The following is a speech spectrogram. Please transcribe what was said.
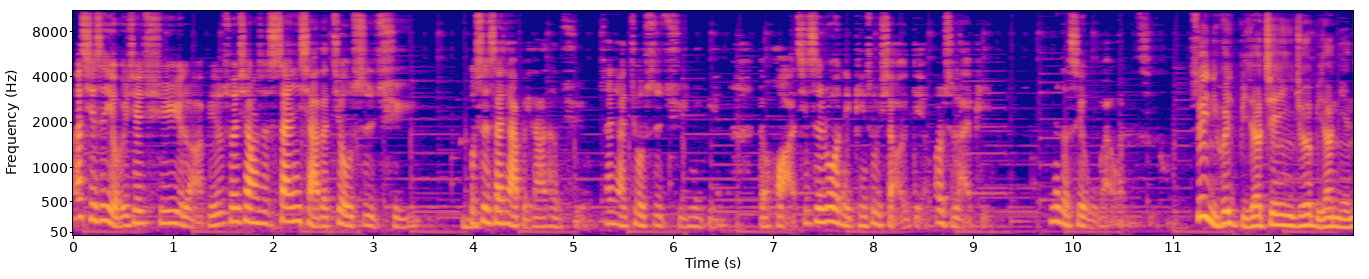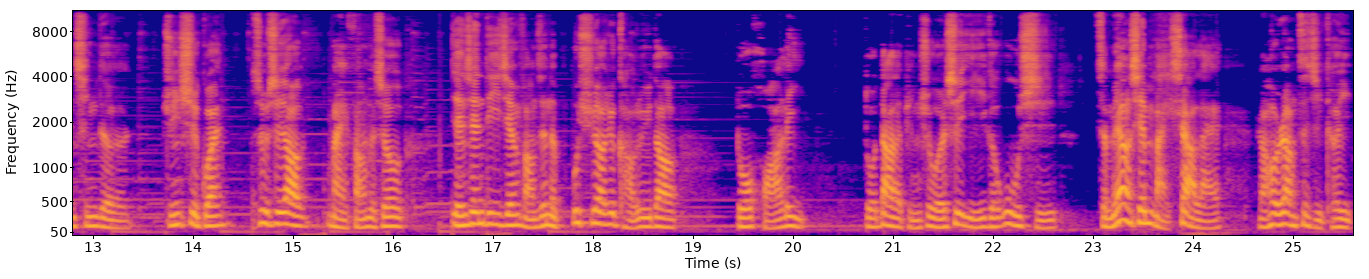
那其实有一些区域啦，比如说像是三峡的旧市区，不是三峡北大特区，三峡旧市区那边的话，其实如果你平数小一点，二十来平，那个是有五百万的机会。所以你会比较建议，就是比较年轻的军事官，是不是要买房的时候，人生第一间房真的不需要去考虑到多华丽？多大的平数，而是以一个务实，怎么样先买下来，然后让自己可以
